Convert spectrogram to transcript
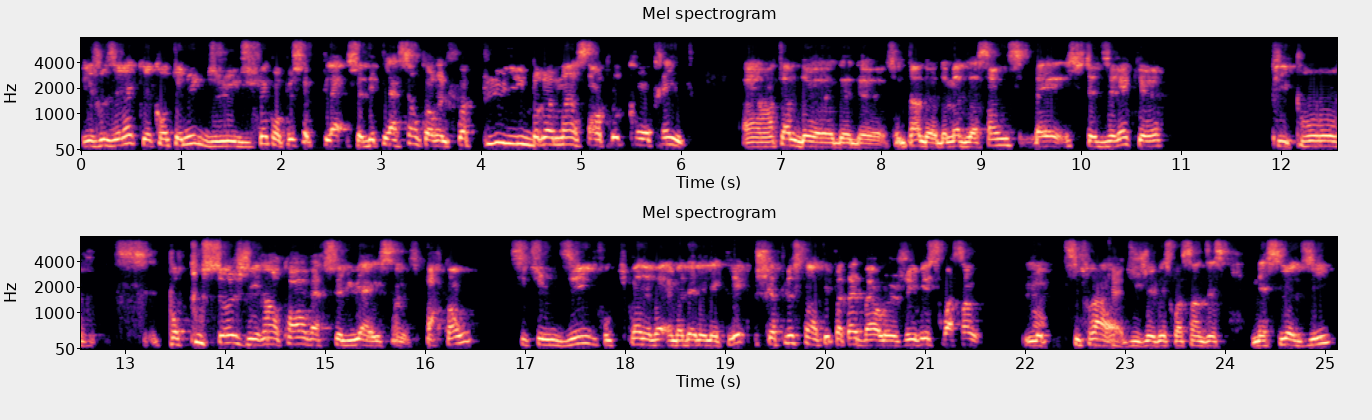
Et je vous dirais que compte tenu du, du fait qu'on peut se, pla- se déplacer encore une fois plus librement, sans trop de contraintes, euh, en termes de, de, de c'est le temps de, de mettre de l'essence, ben, je te dirais que, puis pour, pour tout ça, j'irai encore vers celui à essence. Par contre, si tu me dis il faut que tu prennes un, un modèle électrique, je serais plus tenté peut-être vers le GV60, le petit frère du GV70. Mais cela dit,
